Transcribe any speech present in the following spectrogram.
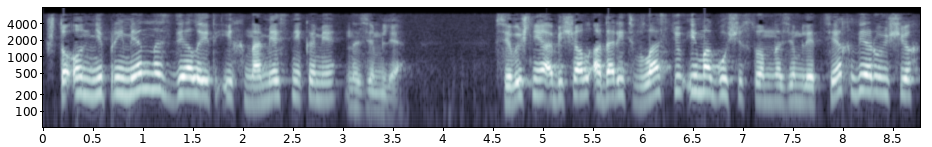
что Он непременно сделает их наместниками на земле. Всевышний обещал одарить властью и могуществом на земле тех верующих,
